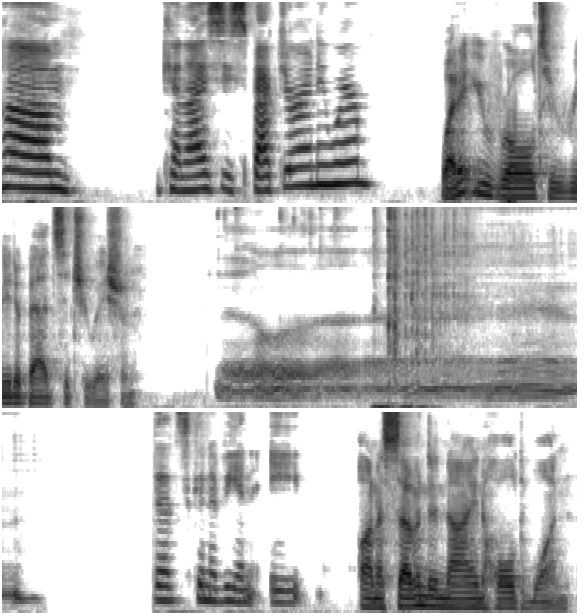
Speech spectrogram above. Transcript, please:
Um, can I see Spectre anywhere? Why don't you roll to read a bad situation? That's gonna be an eight. On a 7 to 9, hold 1.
